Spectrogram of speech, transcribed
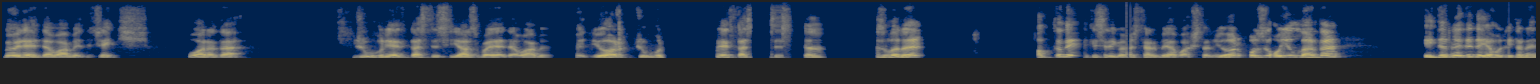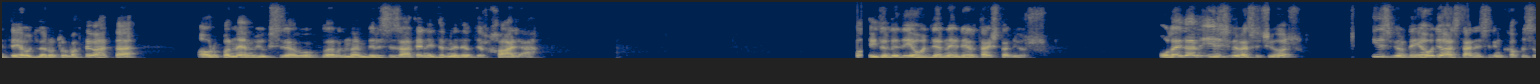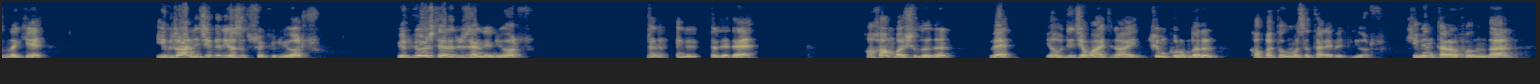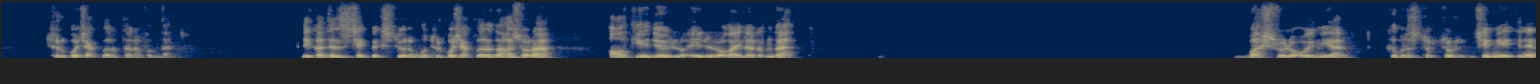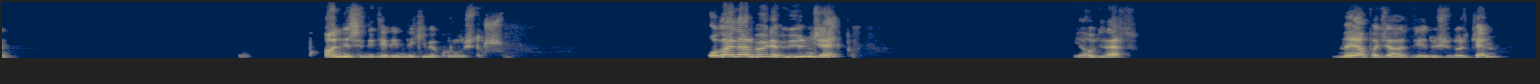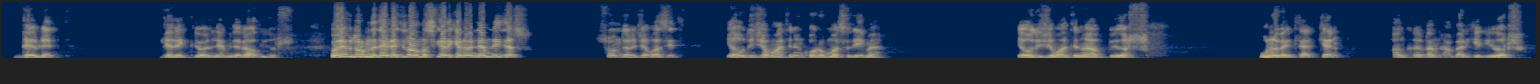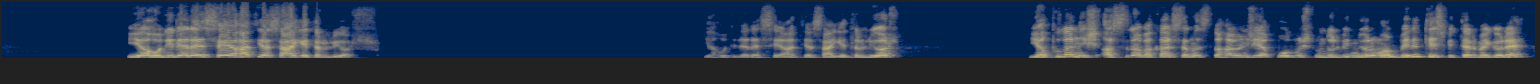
Böyle devam edecek. Bu arada Cumhuriyet Gazetesi yazmaya devam ediyor. Cumhuriyet Gazetesi yazıları halkta da etkisini göstermeye başlanıyor. O, o yıllarda Edirne'de de Yahudi, Edirne'de Yahudiler oturmakta ve hatta Avrupa'nın en büyük sinagoglarından birisi zaten Edirne'dedir hala. Edirne'de Yahudilerin evleri taşlanıyor. Olaylar İzmir'e sıçıyor. İzmir'de Yahudi Hastanesi'nin kapısındaki İbranice bir yazıt sökülüyor. Bir gösteri düzenleniyor. de haham başılığının ve Yahudi cemaatine ait tüm kurumların kapatılması talep ediliyor. Kimin tarafından? Türk Ocakları tarafından. Dikkatinizi çekmek istiyorum. Bu Türk Ocakları daha sonra 6-7 Eylül, Eylül olaylarında başrolü oynayan Kıbrıs Türk Cemiyeti'nin annesi niteliğindeki bir kuruluştur. Olaylar böyle büyüyünce Yahudiler ne yapacağız diye düşünürken devlet gerekli önlemleri alıyor. Böyle bir durumda devletin alması gereken önlem nedir? Son derece basit. Yahudi cemaatinin korunması değil mi? Yahudi cemaati ne yapıyor? Bunu beklerken Ankara'dan haber geliyor. Yahudilere seyahat yasağı getiriliyor. Yahudilere seyahat yasağı getiriliyor. Yapılan iş aslına bakarsanız daha önce yap olmuştundur bilmiyorum ama benim tespitlerime göre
